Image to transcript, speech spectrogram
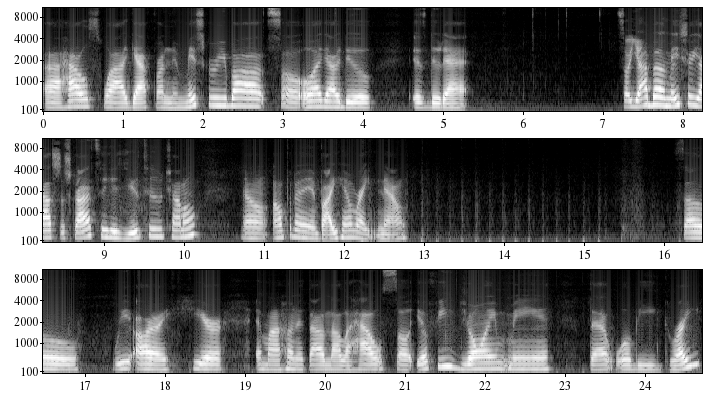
uh, house what I got from the mystery box. So all I gotta do is do that. So y'all better make sure y'all subscribe to his YouTube channel. Now I'm gonna invite him right now. So we are here in my hundred thousand dollar house. So if he join me, that will be great.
